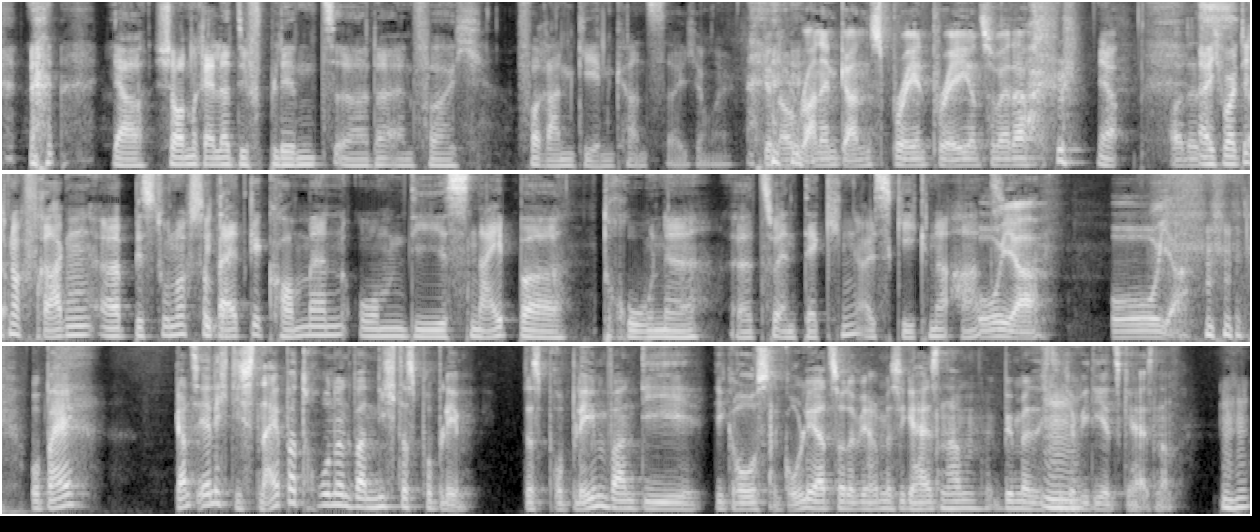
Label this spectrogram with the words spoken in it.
ja, schon relativ blind äh, da einfach vorangehen kannst, sage ich einmal. Genau, Run and Gun, Spray and Pray und so weiter. Ja. Das, ich wollte ja. dich noch fragen, äh, bist du noch so Bitte? weit gekommen, um die Sniper-Drohne äh, zu entdecken als Gegnerart? Oh ja, oh ja. Wobei, ganz ehrlich, die Sniper-Drohnen waren nicht das Problem. Das Problem waren die, die großen Goliaths oder wie auch immer sie geheißen haben. Ich bin mir nicht mhm. sicher, wie die jetzt geheißen haben. Mhm.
